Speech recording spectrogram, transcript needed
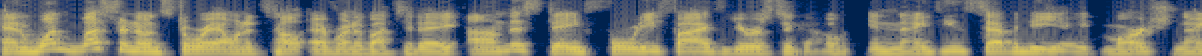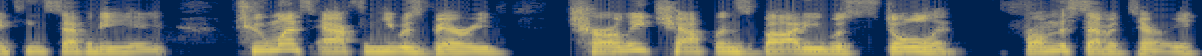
And one lesser known story I want to tell everyone about today on this day 45 years ago in 1978, March 1978, two months after he was buried, Charlie Chaplin's body was stolen from the cemetery,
